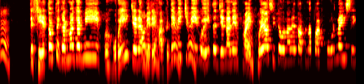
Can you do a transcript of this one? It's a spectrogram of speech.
ਹੂੰ। ਤੇ ਫੇਰ ਤਾਂ ਉੱਥੇ ਗਰਮਾ ਗਰਮੀ ਹੋਈ ਜਿਹੜਾ ਮੇਰੇ। ਹੱਕ ਦੇ ਵਿੱਚ। ਵੀ ਹੋਈ ਤੇ ਜਿਨ੍ਹਾਂ ਨੇ ਮਾਈਕ ਖੋਇਆ ਸੀ ਤੇ ਉਹਨਾਂ ਨੇ ਤਾਂ ਆਪਣਾ ਪੱਖ ਪੂਰਨਾ ਹੀ ਸੀ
